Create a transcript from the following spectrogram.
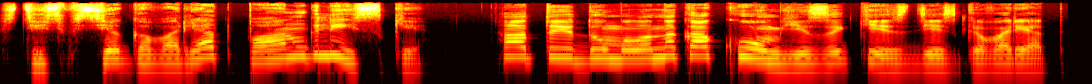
«Здесь все говорят по-английски». А ты думала, на каком языке здесь говорят?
